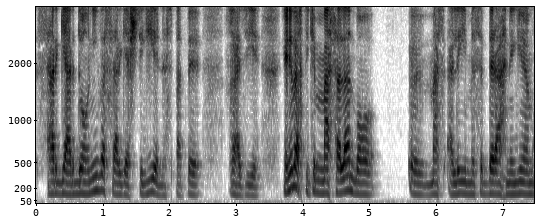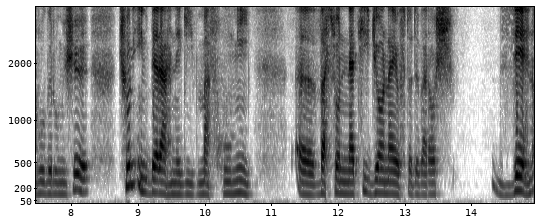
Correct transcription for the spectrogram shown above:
سرگردانی و سرگشتگی نسبت به قضیه. یعنی وقتی که مثلا با مسئله مثل برهنگی هم روبرو میشه چون این برهنگی مفهومی و سنتی جا نیفتاده براش ذهن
